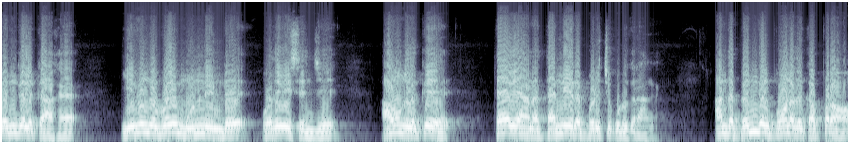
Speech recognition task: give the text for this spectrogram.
பெண்களுக்காக இவங்க போய் முன்னின்று உதவி செஞ்சு அவங்களுக்கு தேவையான தண்ணீரை பிடிச்சு கொடுக்குறாங்க. அந்த பெண்கள் போனதுக்கு அப்புறம்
